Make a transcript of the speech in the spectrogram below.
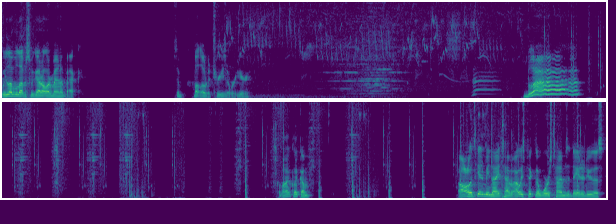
we leveled up so we got all our mana back. There's a buttload of trees over here. Blah! Come on, click them. Oh, it's getting me nighttime. I always pick the worst times of day to do this.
